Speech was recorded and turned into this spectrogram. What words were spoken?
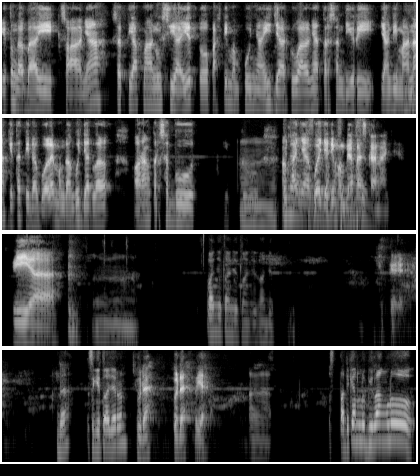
itu nggak baik. Soalnya setiap manusia itu pasti mempunyai jadwalnya tersendiri yang di mana hmm. kita tidak boleh mengganggu jadwal orang tersebut. Itu. Hmm, Makanya gue jadi membebaskan aja. Iya. Hmm. Lanjut lanjut lanjut lanjut. Oke. Okay. Udah segitu aja Ron? Udah. Udah, ya. Uh, tadi kan lu bilang lu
